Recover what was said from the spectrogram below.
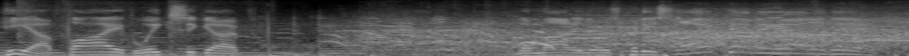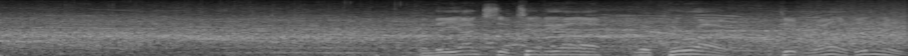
here five weeks ago. Lomani, there was pretty slow coming out of there. And the youngster, Taniela Rakuro, did well, didn't!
